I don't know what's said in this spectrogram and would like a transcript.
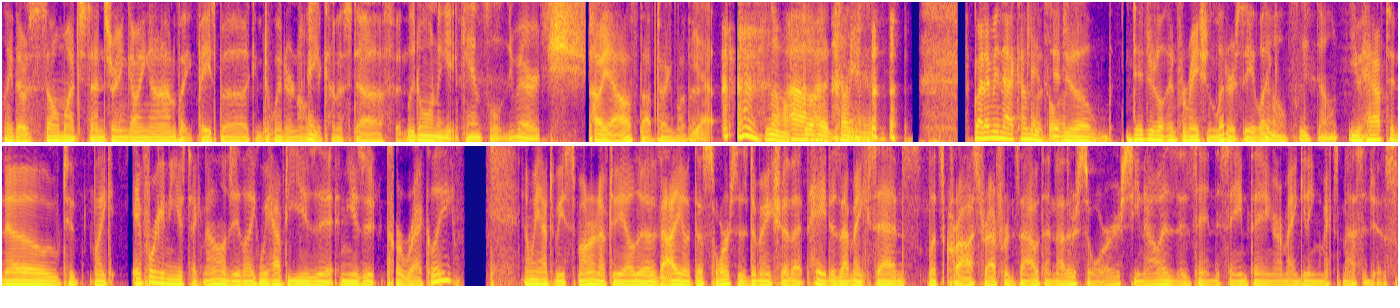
Like there was so much censoring going on with like Facebook and Twitter and all Hey, that kind of stuff. And We don't want to get canceled. You better shh. oh yeah, I'll stop talking about that. Yeah. No, Uh, go ahead. Talk about it. but I mean that comes Cancel with it. digital digital information literacy. Like no, please don't. you have to know to like if we're going to use technology, like we have to use it and use it correctly. And we have to be smart enough to be able to evaluate the sources to make sure that, hey, does that make sense? Let's cross reference that with another source. You know, is it saying the same thing or am I getting mixed messages?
